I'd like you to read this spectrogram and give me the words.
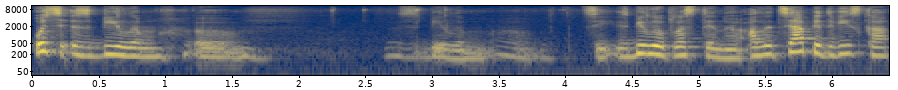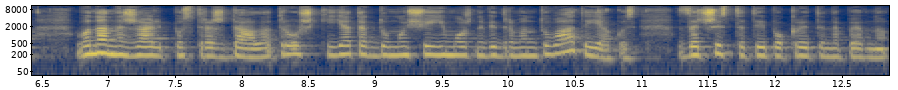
Ось з білим, з білим з білою пластиною. Але ця підвіска, вона, на жаль, постраждала трошки. Я так думаю, що її можна відремонтувати якось, зачистити і покрити, напевно,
